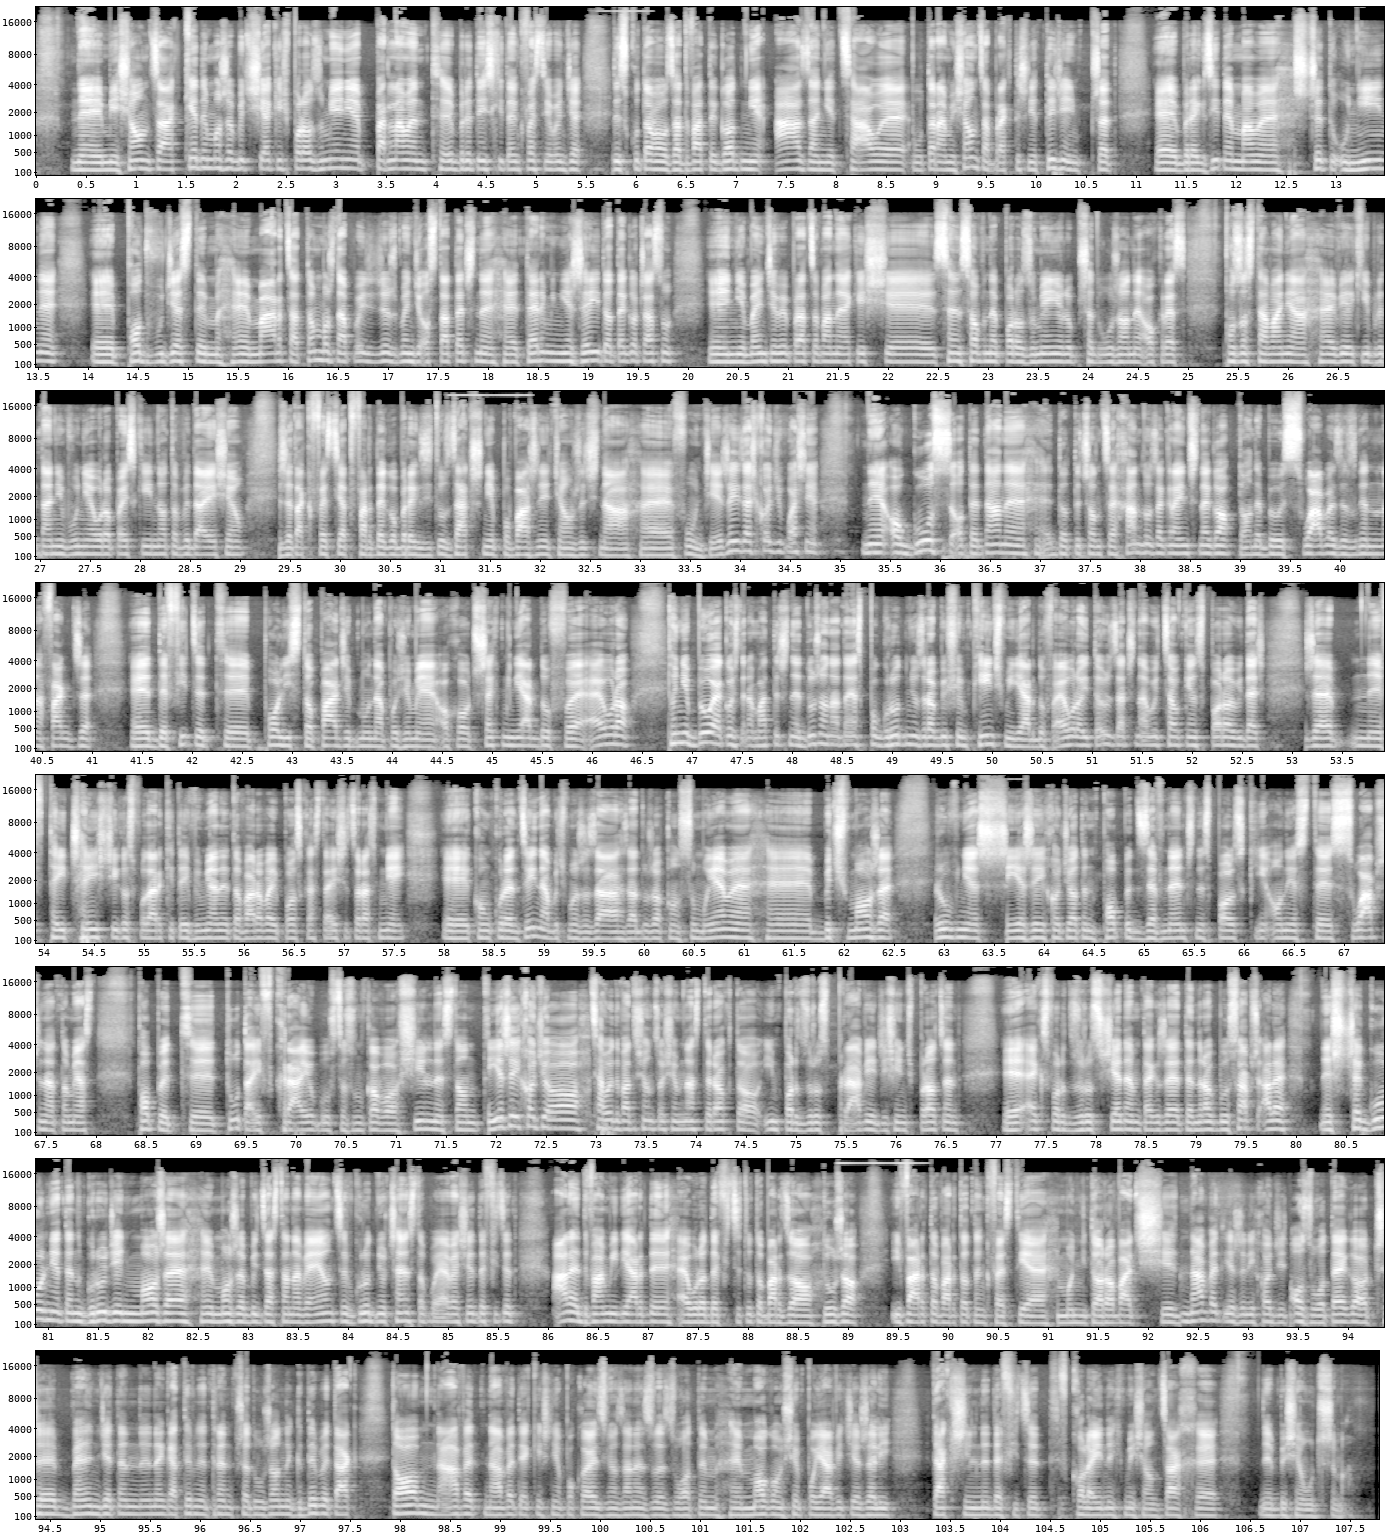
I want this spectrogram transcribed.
miesiąca. Kiedy może być jakieś porozumienie? Parlament brytyjski tę kwestię będzie dyskutował za dwa tygodnie, a za niecałe pół półtora miesiąca, praktycznie tydzień przed e, Brexitem mamy szczyt unijny e, po 20 e, marca. To można powiedzieć, że już będzie ostateczny termin. Jeżeli do tego czasu nie będzie wypracowane jakieś sensowne porozumienie lub przedłużony okres pozostawania Wielkiej Brytanii w Unii Europejskiej, no to wydaje się, że ta kwestia twardego Brexitu zacznie poważnie ciążyć na funcie. Jeżeli zaś chodzi właśnie o GUS, o te dane dotyczące handlu zagranicznego, to one były słabe ze względu na fakt, że e, deficyt e, po listopadzie był na poziomie około 3 miliardów e, euro. To nie było jakoś dramatyczne dużo, natomiast po grudniu zrobił się 5 miliardów euro i to już zaczyna być całkiem sporo. Widać, że w tej części gospodarki, tej wymiany towarowej Polska staje się coraz mniej konkurencyjna, być może za, za dużo konsumujemy, być może również jeżeli chodzi o ten popyt zewnętrzny z Polski, on jest słabszy, natomiast popyt popyt y, tutaj w kraju był stosunkowo silny, stąd jeżeli chodzi o cały 2018 rok, to import wzrósł prawie 10%, y, eksport wzrósł 7%, także ten rok był słabszy, ale szczególnie ten grudzień może, y, może być zastanawiający. W grudniu często pojawia się deficyt, ale 2 miliardy euro deficytu to bardzo dużo i warto, warto tę kwestię monitorować, nawet jeżeli chodzi o złotego, czy będzie ten negatywny trend przedłużony. Gdyby tak, to na nawet, nawet jakieś niepokoje związane ze złotym e, mogą się pojawić, jeżeli tak silny deficyt w kolejnych miesiącach e, by się utrzymał.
